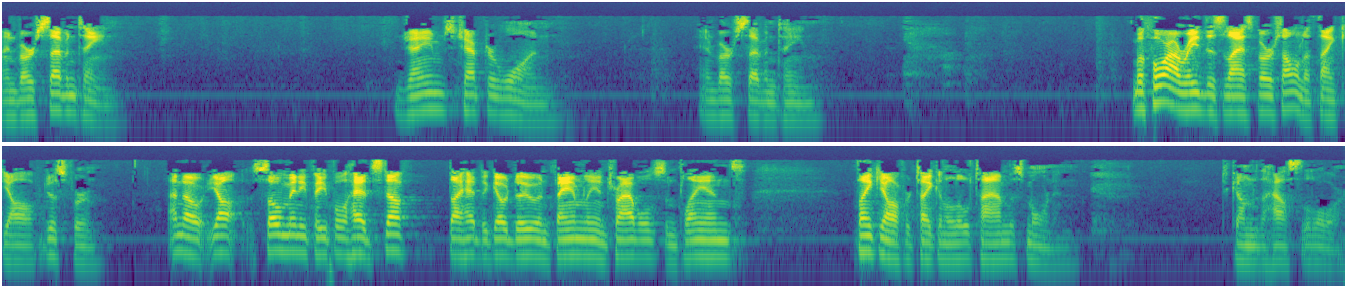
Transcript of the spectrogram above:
And verse 17. James chapter 1 and verse 17. Before I read this last verse, I want to thank y'all just for, I know y'all, so many people had stuff they had to go do and family and travels and plans. Thank y'all for taking a little time this morning to come to the house of the Lord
